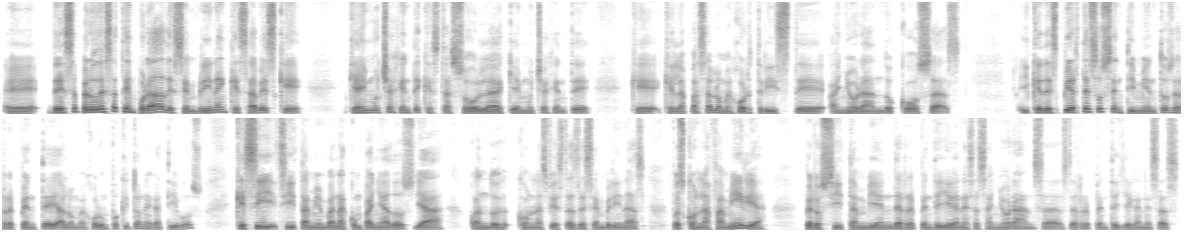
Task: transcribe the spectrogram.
eh, de esa, pero de esa temporada decembrina en que sabes que, que hay mucha gente que está sola, que hay mucha gente que, que la pasa a lo mejor triste, añorando cosas, y que despierte esos sentimientos de repente a lo mejor un poquito negativos, que sí, sí, también van acompañados ya cuando con las fiestas decembrinas, pues con la familia, pero sí también de repente llegan esas añoranzas, de repente llegan esas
